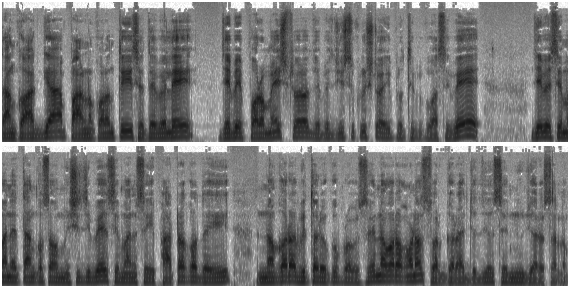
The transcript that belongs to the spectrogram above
ତାଙ୍କ ଆଜ୍ଞା ପାଳନ କରନ୍ତି ସେତେବେଳେ ଯେବେ ପରମେଶ୍ୱର ଯେବେ ଯୀଶୁଖ୍ରୀଷ୍ଟ ଏହି ପୃଥିବୀକୁ ଆସିବେ ଯେବେ ସେମାନେ ତାଙ୍କ ସହ ମିଶିଯିବେ ସେମାନେ ସେଇ ଫାଟକ ଦେଇ ନଗର ଭିତରକୁ ପ୍ରବେଶ ସେ ନଗର କ'ଣ? ସ୍ୱର୍ଗ ରାଜ୍ୟ ସେ ନ୍ୟୁ ଜେରୁସାଲମ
